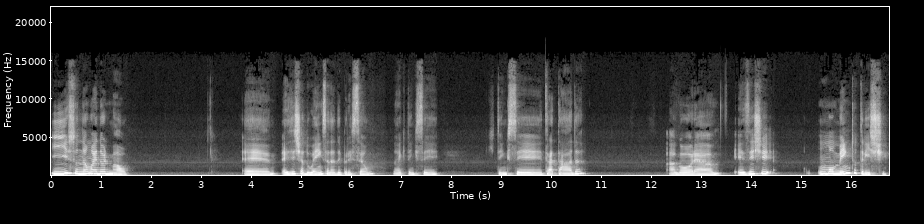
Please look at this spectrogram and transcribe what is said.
E isso não é normal. É, existe a doença da depressão, né, que tem que ser que tem que ser tratada. Agora, existe um momento triste.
